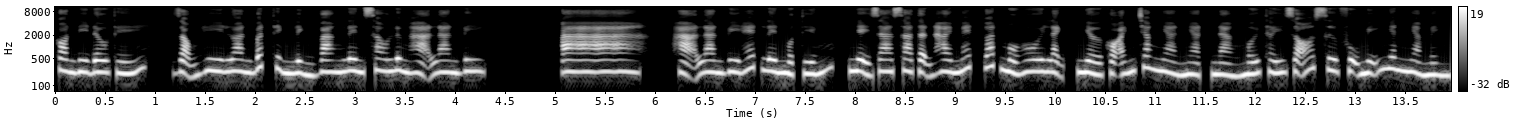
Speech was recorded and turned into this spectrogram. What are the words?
Con đi đâu thế? Giọng Hy Loan bất thình lình vang lên sau lưng Hạ Lan Vi. a a Hạ Lan Vi hét lên một tiếng, nhảy ra xa tận 2 mét toát mồ hôi lạnh, nhờ có ánh trăng nhàn nhạt nàng mới thấy rõ sư phụ mỹ nhân nhà mình.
